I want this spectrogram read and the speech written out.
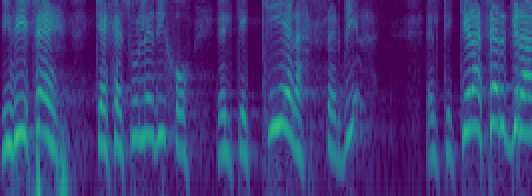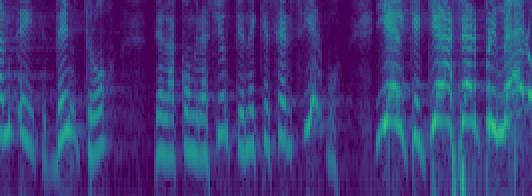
Y dice que Jesús le dijo, el que quiera servir, el que quiera ser grande dentro de la congregación tiene que ser siervo. Y el que quiera ser primero,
